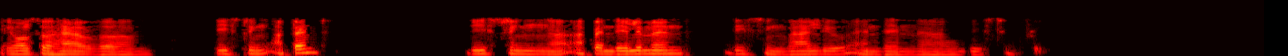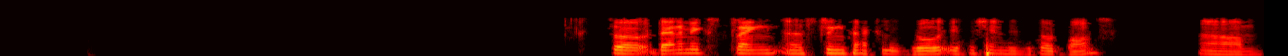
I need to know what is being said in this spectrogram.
we also have um, dstring append, dstring uh, append element, dstring value and then uh, dstring free. So dynamic string uh, strings actually grow efficiently without bounds. Um,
